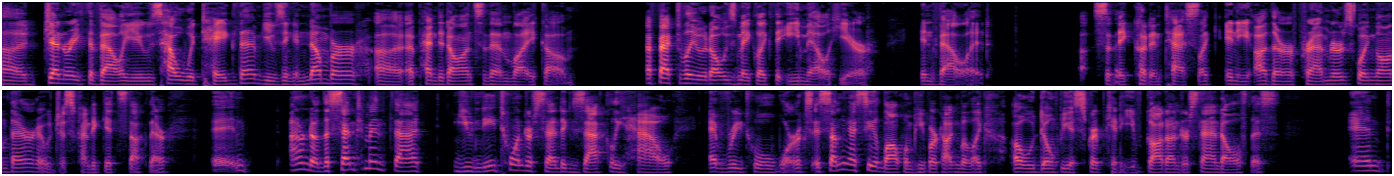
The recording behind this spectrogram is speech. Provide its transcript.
uh, generate the values, how it would tag them using a number uh, appended on. So then, like, um, effectively, it would always make like the email here invalid. Uh, so they couldn't test like any other parameters going on there. It would just kind of get stuck there. And I don't know the sentiment that you need to understand exactly how every tool works is something I see a lot when people are talking about like, oh, don't be a script kiddie. You've got to understand all of this and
